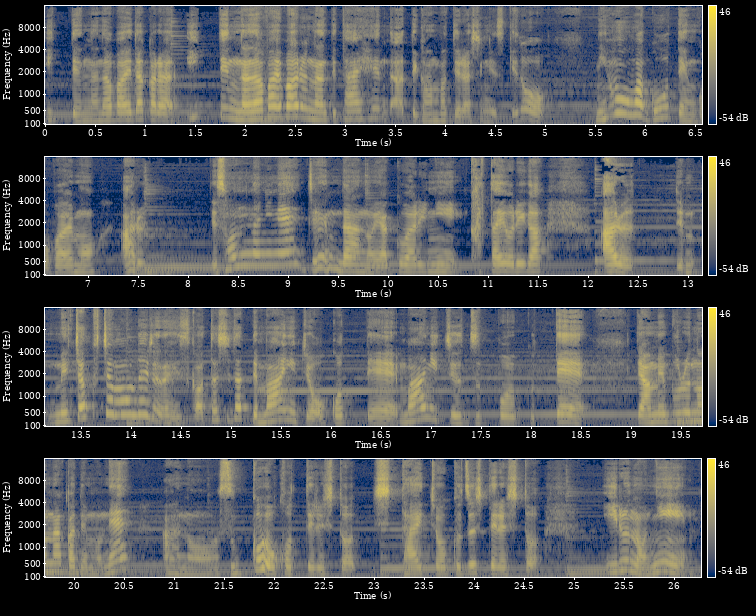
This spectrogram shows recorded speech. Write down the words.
1.7倍だから1.7倍もあるなんて大変だって頑張ってるらしいんですけど日本は5.5倍もある。でそんなにねジェンダーの役割に偏りがあるってめちゃくちゃ問題じゃないですか。私だって毎日怒って毎日鬱っぽくってでアメブロの中でもねあのすっごい怒ってる人体調崩してる人いるのに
